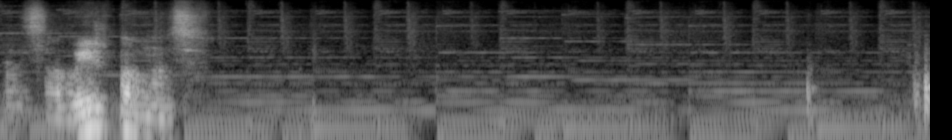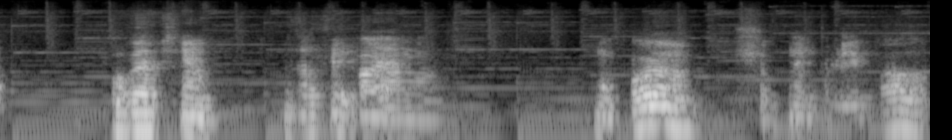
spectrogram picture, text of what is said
краса вийшла в нас. Поверхню засипаємо мукою, щоб не приліпало.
